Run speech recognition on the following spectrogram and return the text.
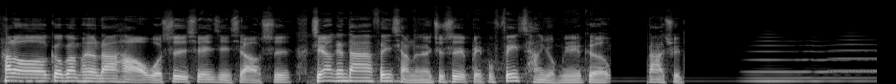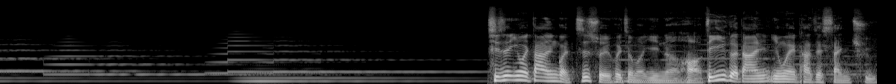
Hello，各位观众朋友，大家好，我是薛元锦谢老师。今天要跟大家分享的呢，就是北部非常有名的一个大学。其实，因为大人馆之所以会这么阴呢，哈，第一个当然因为它在山区。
